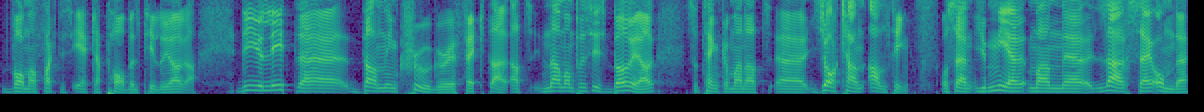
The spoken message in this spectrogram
vad man faktiskt är kapabel till att göra. Det är ju lite eh, Dunning-Kruger effekt där, att när man precis börjar så tänker man att eh, jag kan allting. Och sen ju mer man eh, lär sig om det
